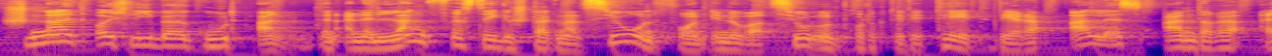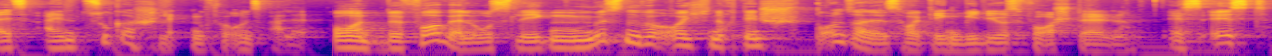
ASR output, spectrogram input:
Schnallt euch lieber gut an, denn eine langfristige Stagnation von Innovation und Produktivität wäre alles andere als ein Zuckerschlecken für uns alle. Und bevor wir loslegen, müssen wir euch noch den Sponsor des heutigen Videos vorstellen. Es ist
